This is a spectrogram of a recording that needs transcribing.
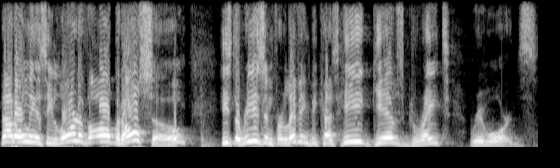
Not only is He Lord of all, but also He's the reason for living because He gives great rewards.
